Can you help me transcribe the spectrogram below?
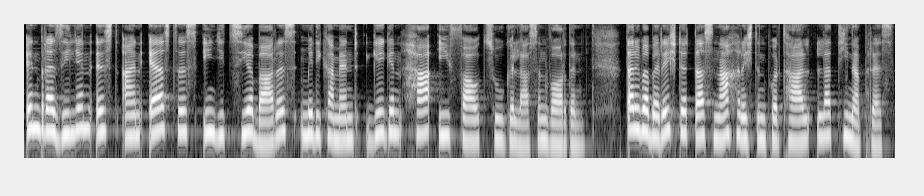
In Brasilien ist ein erstes injizierbares Medikament gegen HIV zugelassen worden. Darüber berichtet das Nachrichtenportal Latina Press.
